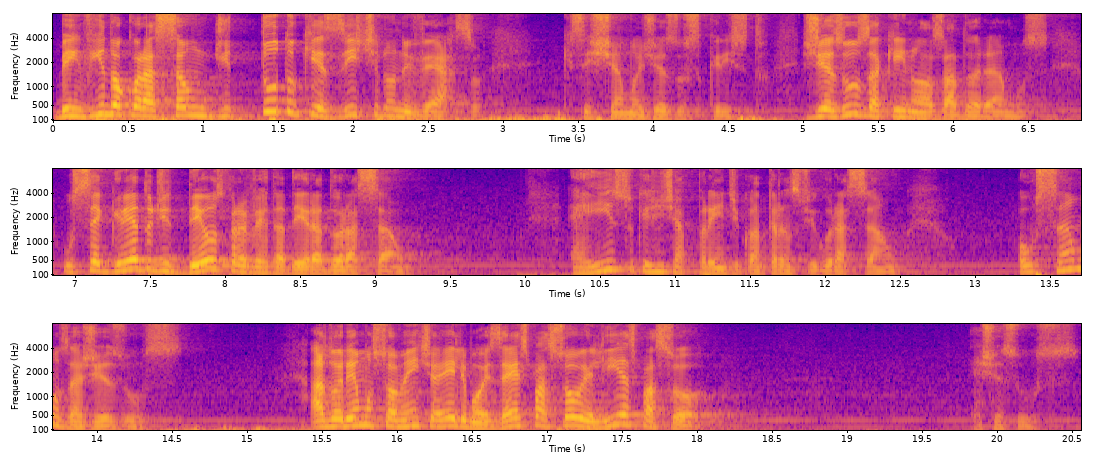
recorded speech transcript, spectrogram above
Bem-vindo ao coração de tudo que existe no universo que se chama Jesus Cristo. Jesus a quem nós adoramos. O segredo de Deus para a verdadeira adoração. É isso que a gente aprende com a transfiguração. Ouçamos a Jesus. Adoremos somente a Ele. Moisés passou, Elias passou. É Jesus.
